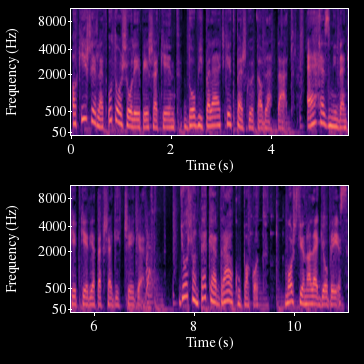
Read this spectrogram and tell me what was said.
A kísérlet utolsó lépéseként dobj bele egy-két pesgőtablettát. Ehhez mindenképp kérjetek segítséget. Gyorsan tekerd rá a kupakot. Most jön a legjobb rész.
